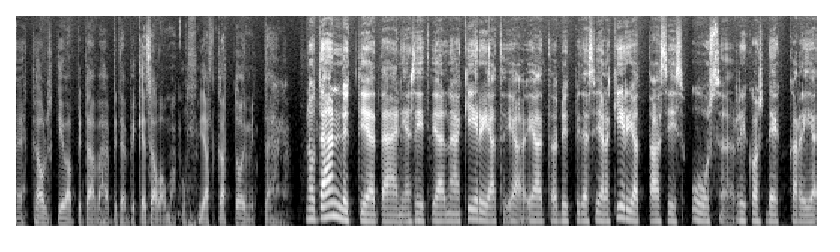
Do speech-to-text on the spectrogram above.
ehkä olisi kiva pitää vähän pitempi kesäloma kuin jatkaa toimittajana. No tän nyt tietäen ja sitten vielä nämä kirjat ja, ja että nyt pitäisi vielä kirjoittaa siis uusi rikosdekkari ja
